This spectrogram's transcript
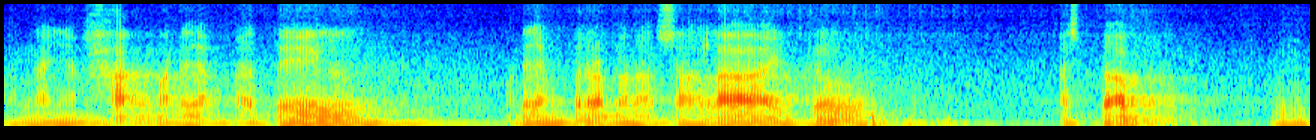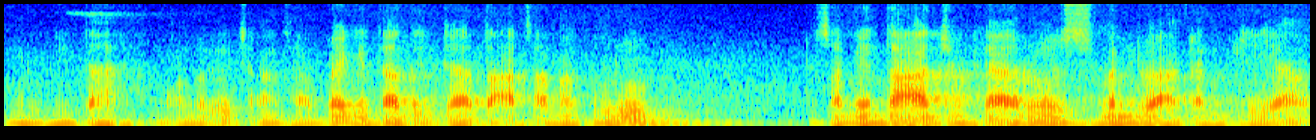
mana yang hak, mana yang batil, mana yang benar, mana salah itu asbab guru-guru kita. Guru jangan sampai kita tidak taat sama guru, samping taat juga harus mendoakan beliau,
